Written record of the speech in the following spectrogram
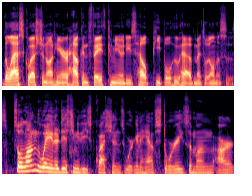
The last question on here how can faith communities help people who have mental illnesses? So, along the way, in addition to these questions, we're going to have stories among our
